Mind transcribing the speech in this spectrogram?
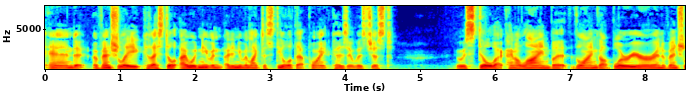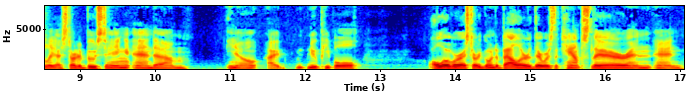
and eventually, because I still I wouldn't even I didn't even like to steal at that point because it was just it was still that kind of line, but the line got blurrier, and eventually I started boosting, and um, you know, I knew people all over. I started going to Ballard. There was the camps there, and and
